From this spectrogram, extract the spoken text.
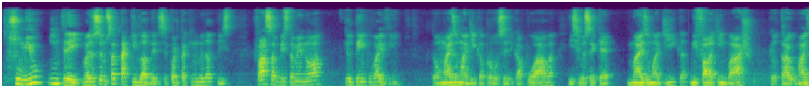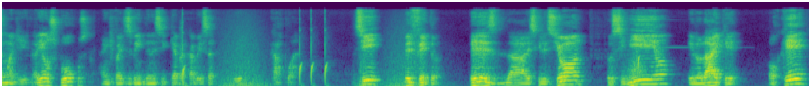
sumiu, entrei, mas você não precisa estar aqui do lado dele, você pode estar aqui no meio da pista. Faça a pista menor, que o tempo vai vir. Então mais uma dica para você de Capuava. E se você quer mais uma dica, me fala aqui embaixo que eu trago mais uma dica. Aí aos poucos a gente vai desvendando esse quebra-cabeça do Capuava. Sim, perfeito. Eles a inscrição, o sininho e o like. Ok?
